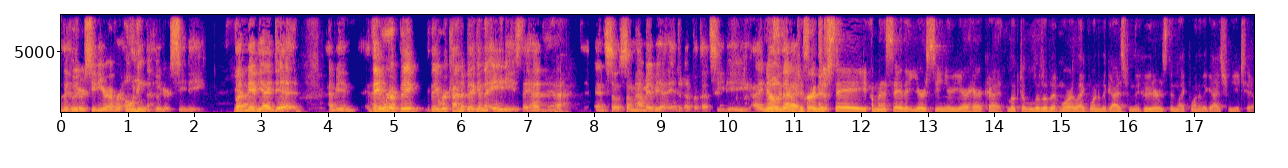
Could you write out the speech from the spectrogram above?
the Hooters CD or ever owning the Hooters CD. But Yeah. maybe I did. I mean, they mean, were I- big. They were kind of big in the '80s. They had, yeah. and so somehow maybe I ended up with that CD. I know Listen, that I'm I just gonna say I'm gonna say that your senior year haircut looked a little bit more like one of the guys from the Hooters than like one of the guys from U2.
